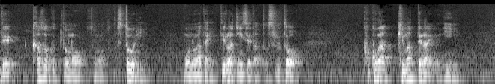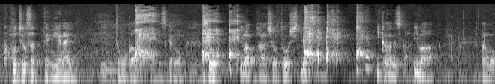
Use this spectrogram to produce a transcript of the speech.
で家族とのそのストーリー物語っていうのは人生だとするとここが決まってないのに心地よさって見えないと僕は思ってるんですけど今日今の話を通していかがですか？今あの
